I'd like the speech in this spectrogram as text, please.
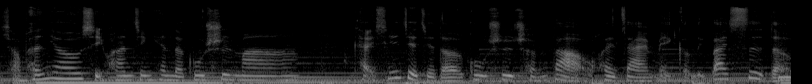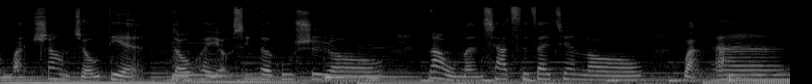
小朋友喜欢今天的故事吗？凯西姐姐的故事城堡会在每个礼拜四的晚上九点都会有新的故事哦。那我们下次再见喽，晚安。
